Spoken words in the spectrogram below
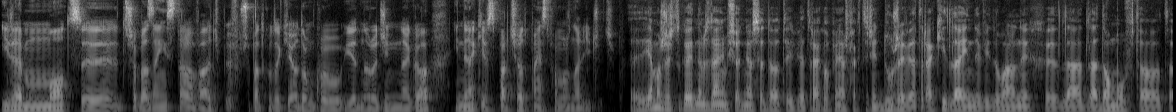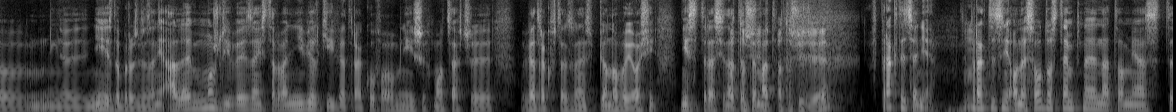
Ile mocy trzeba zainstalować w przypadku takiego domku jednorodzinnego i na jakie wsparcie od państwa można liczyć? Ja może tylko jednym zdaniem się odniosę do tych wiatraków, ponieważ faktycznie duże wiatraki dla indywidualnych, dla, dla domów to, to mm, nie jest dobre rozwiązanie, ale możliwe jest zainstalowanie niewielkich wiatraków o mniejszych mocach, czy wiatraków tak zwanych w pionowej osi. Nie chcę teraz się na A ten się, temat... a to się dzieje? Praktyce nie. W praktyce nie. One są dostępne, natomiast y,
